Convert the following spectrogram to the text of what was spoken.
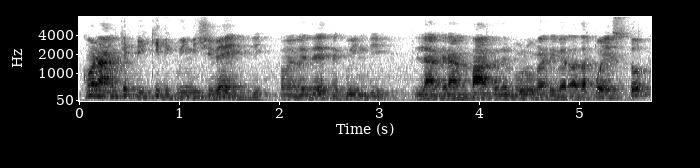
con anche picchi di 15-20 come vedete quindi la gran parte del volume arriverà da questo,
